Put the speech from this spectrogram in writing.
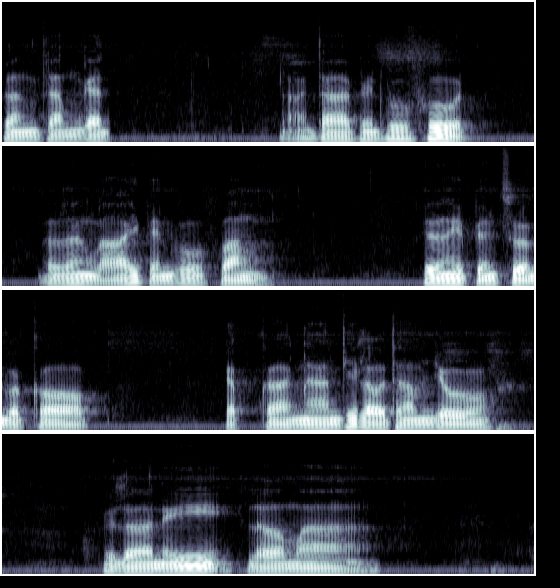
ฟังทำกันหลวงตาเป็นผู้พูดเราทั้งหลายเป็นผู้ฟัง เพื่อให้เป็นส่วนประกอบกับการงานที่เราทำอยู่ เวลานี้เรามาป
